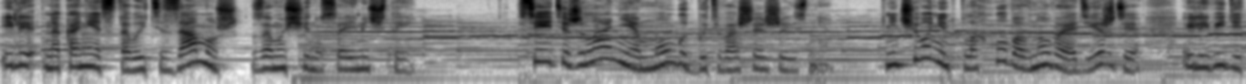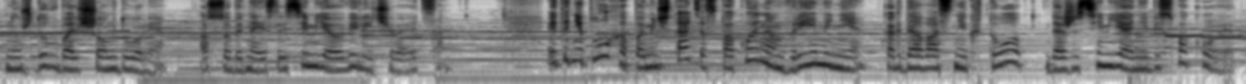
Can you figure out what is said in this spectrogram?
или, наконец-то, выйти замуж за мужчину своей мечты? Все эти желания могут быть в вашей жизни. Ничего нет плохого в новой одежде или видеть нужду в большом доме, особенно если семья увеличивается. Это неплохо помечтать о спокойном времени, когда вас никто, даже семья, не беспокоит.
